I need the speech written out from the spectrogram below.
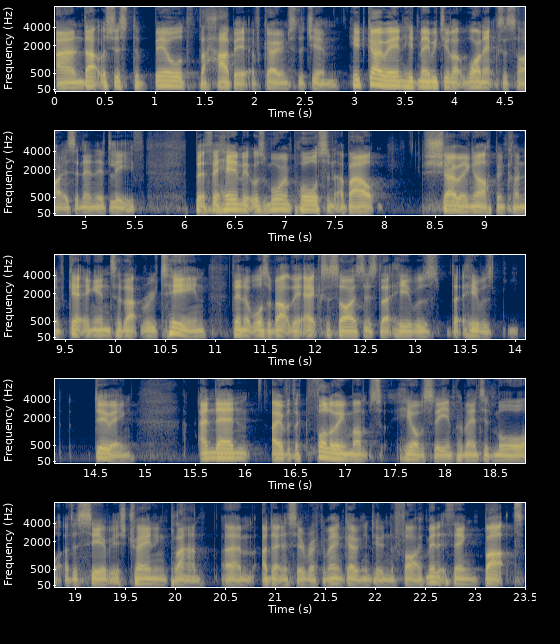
and that was just to build the habit of going to the gym. He'd go in, he'd maybe do like one exercise, and then he'd leave. But for him, it was more important about showing up and kind of getting into that routine than it was about the exercises that he was that he was doing. And then over the following months, he obviously implemented more of a serious training plan. Um, I don't necessarily recommend going and doing the five minute thing, but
